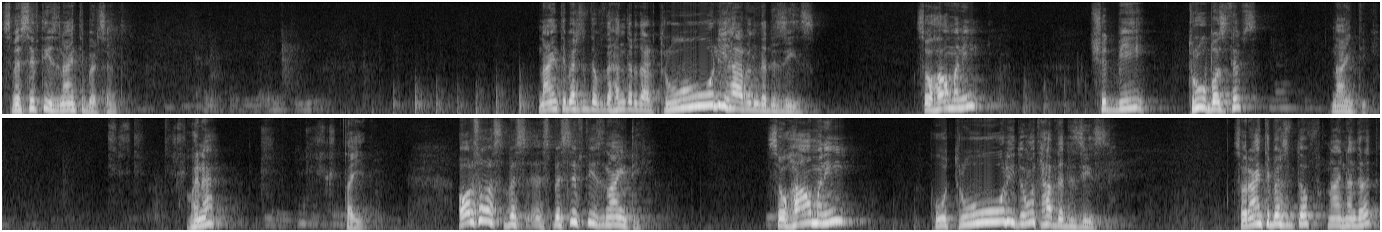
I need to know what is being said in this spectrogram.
specificity is 90% 90% of the 100 are truly having the disease. So how many should be true positives? 90. هنا طيب also spec- specificity is 90 so how many who truly do not have the disease so 90% of 900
